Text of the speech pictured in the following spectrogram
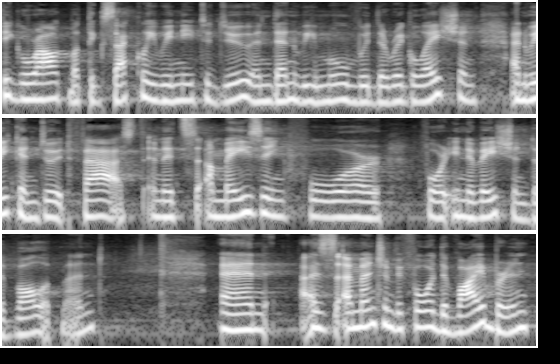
figure out what exactly we need to do, and then we move with the regulation, and we can do it fast. And it's amazing for for innovation development. And as I mentioned before, the vibrant,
